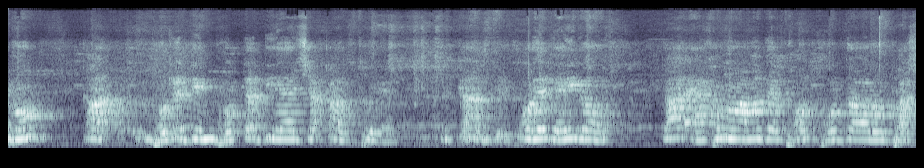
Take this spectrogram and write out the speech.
এবং ভোটের দিন ভোটটা দিয়ে আসা কাজ ধরে কাজ পরে দেই তা এখনও আমাদের ভোট ভোট দেওয়ার অভ্যাস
